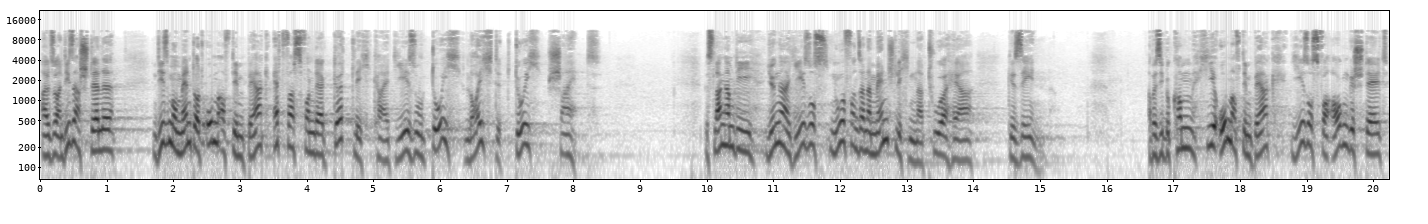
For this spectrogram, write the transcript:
also an dieser Stelle, in diesem Moment dort oben auf dem Berg etwas von der Göttlichkeit Jesu durchleuchtet, durchscheint. Bislang haben die Jünger Jesus nur von seiner menschlichen Natur her gesehen. Aber sie bekommen hier oben auf dem Berg Jesus vor Augen gestellt,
